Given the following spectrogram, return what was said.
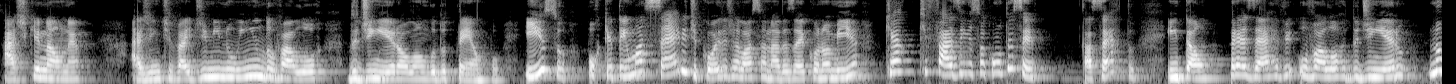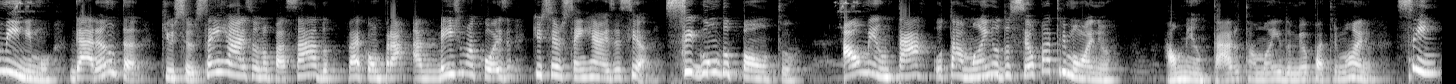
Acho que não, né? A gente vai diminuindo o valor do dinheiro ao longo do tempo. Isso porque tem uma série de coisas relacionadas à economia que, é, que fazem isso acontecer tá certo? Então, preserve o valor do dinheiro no mínimo. Garanta que os seus 100 reais ano passado vai comprar a mesma coisa que os seus 100 reais esse ano. Segundo ponto, aumentar o tamanho do seu patrimônio. Aumentar o tamanho do meu patrimônio? Sim,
